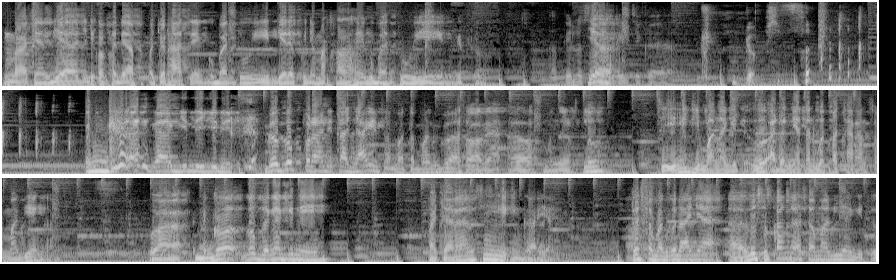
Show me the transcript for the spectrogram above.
merhatiin dia jadi kalau misalnya dia apa curhat ya gue bantuin. Dia ada punya masalah ya gue bantuin gitu. Tapi lu Ya. sendiri juga. Nggak bisa. Enggak enggak. Gini gini. Gue gue pernah ditanyain sama teman gue soalnya "Eh, menurut lu si ini gimana gitu? Lu ada niatan buat pacaran sama dia nggak wah gue gue bilangnya gini pacaran sih enggak ya. Terus teman gue nanya "Eh, lu suka nggak sama dia? Gitu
